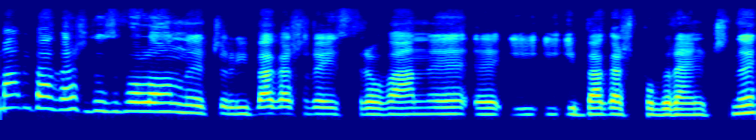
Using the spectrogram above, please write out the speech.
Mam bagaż dozwolony, czyli bagaż rejestrowany i, i, i bagaż podręczny,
